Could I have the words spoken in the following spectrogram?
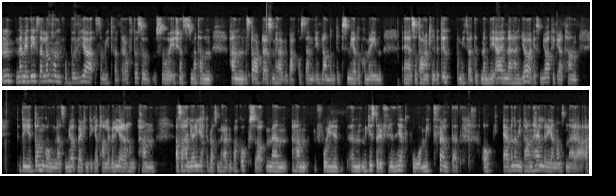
Mm, nej men det är sällan han får börja som mittfältare. Ofta så, så känns det som att han, han startar som högerback och sen ibland om typ Smedo kommer in eh, så tar han klivet upp på mittfältet. Men det är när han gör det som jag tycker att han det är ju de gångerna som jag verkligen tycker att han levererar. Han, han, alltså han gör det jättebra som högerback också men han får ju en mycket större frihet på mittfältet. Och även om inte han heller är någon sån här ah,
